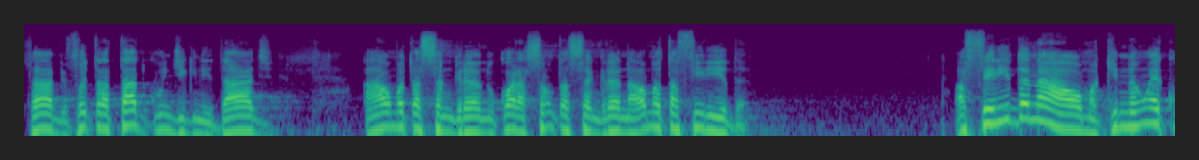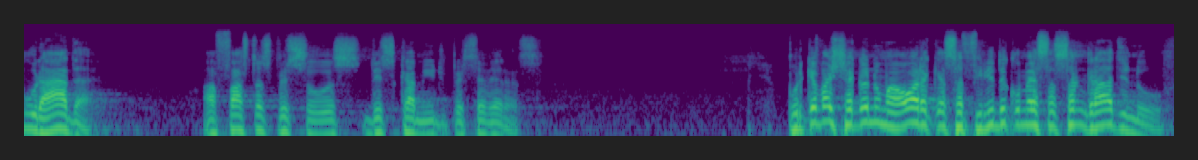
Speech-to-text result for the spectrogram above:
sabe? Foi tratado com indignidade, a alma está sangrando, o coração está sangrando, a alma está ferida. A ferida na alma que não é curada afasta as pessoas desse caminho de perseverança. Porque vai chegando uma hora que essa ferida começa a sangrar de novo.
